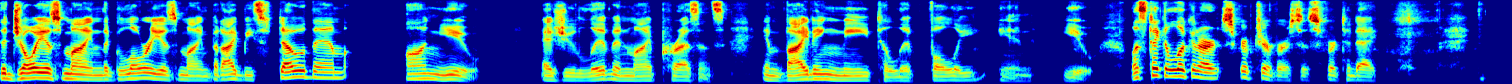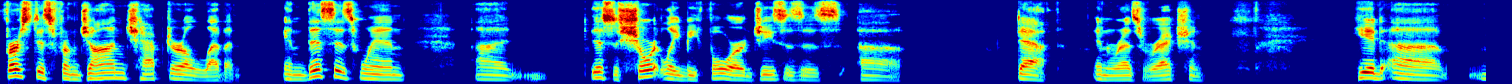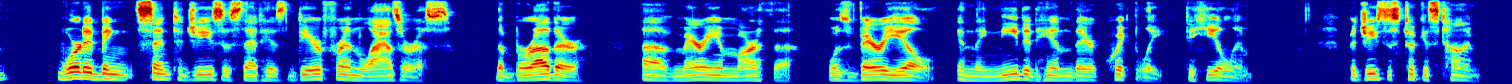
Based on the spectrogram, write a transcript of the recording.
The joy is mine, the glory is mine, but I bestow them on you as you live in my presence, inviting me to live fully in you. Let's take a look at our scripture verses for today. First is from John chapter 11. And this is when, uh, this is shortly before Jesus' uh, death and resurrection. He had, uh, word had been sent to Jesus that his dear friend Lazarus, the brother of Mary and Martha, was very ill and they needed him there quickly to heal him. But Jesus took his time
